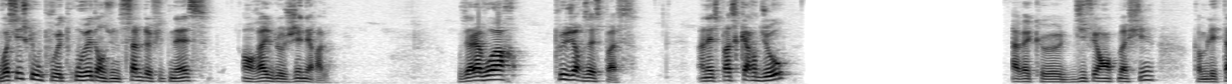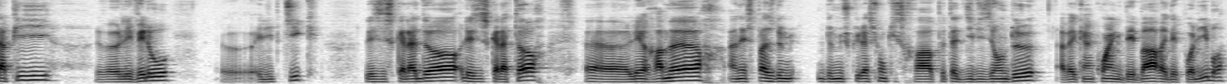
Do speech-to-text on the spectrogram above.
Voici ce que vous pouvez trouver dans une salle de fitness en règle générale. Vous allez avoir plusieurs espaces. Un espace cardio avec euh, différentes machines comme les tapis, euh, les vélos euh, elliptiques, les escaladors, les, escalators, les rameurs, un espace de, musculation qui sera peut-être divisé en deux avec un coin avec des barres et des poids libres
